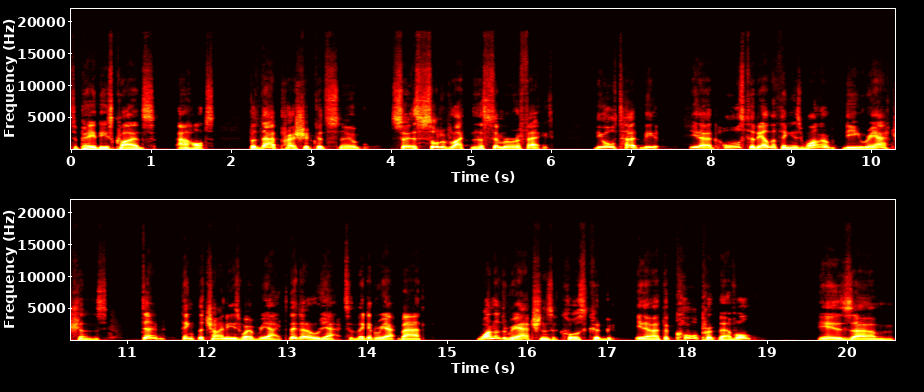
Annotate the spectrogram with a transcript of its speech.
to pay these clients out. But that pressure could snowball. So it's sort of like the similar effect. The alter, the, you know, also the other thing is one of the reactions. Don't think the Chinese won't react. They're going to react, and they're going to react bad. One of the reactions, of course, could be, you know, at the corporate level, is um,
